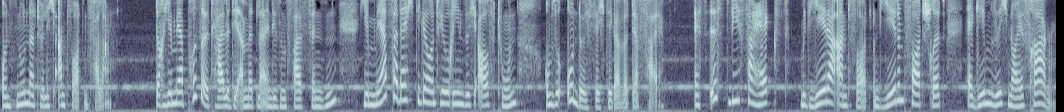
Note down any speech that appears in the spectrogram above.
und nun natürlich Antworten verlangen. Doch je mehr Puzzleteile die Ermittler in diesem Fall finden, je mehr Verdächtige und Theorien sich auftun, umso undurchsichtiger wird der Fall. Es ist wie verhext, mit jeder Antwort und jedem Fortschritt ergeben sich neue Fragen.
